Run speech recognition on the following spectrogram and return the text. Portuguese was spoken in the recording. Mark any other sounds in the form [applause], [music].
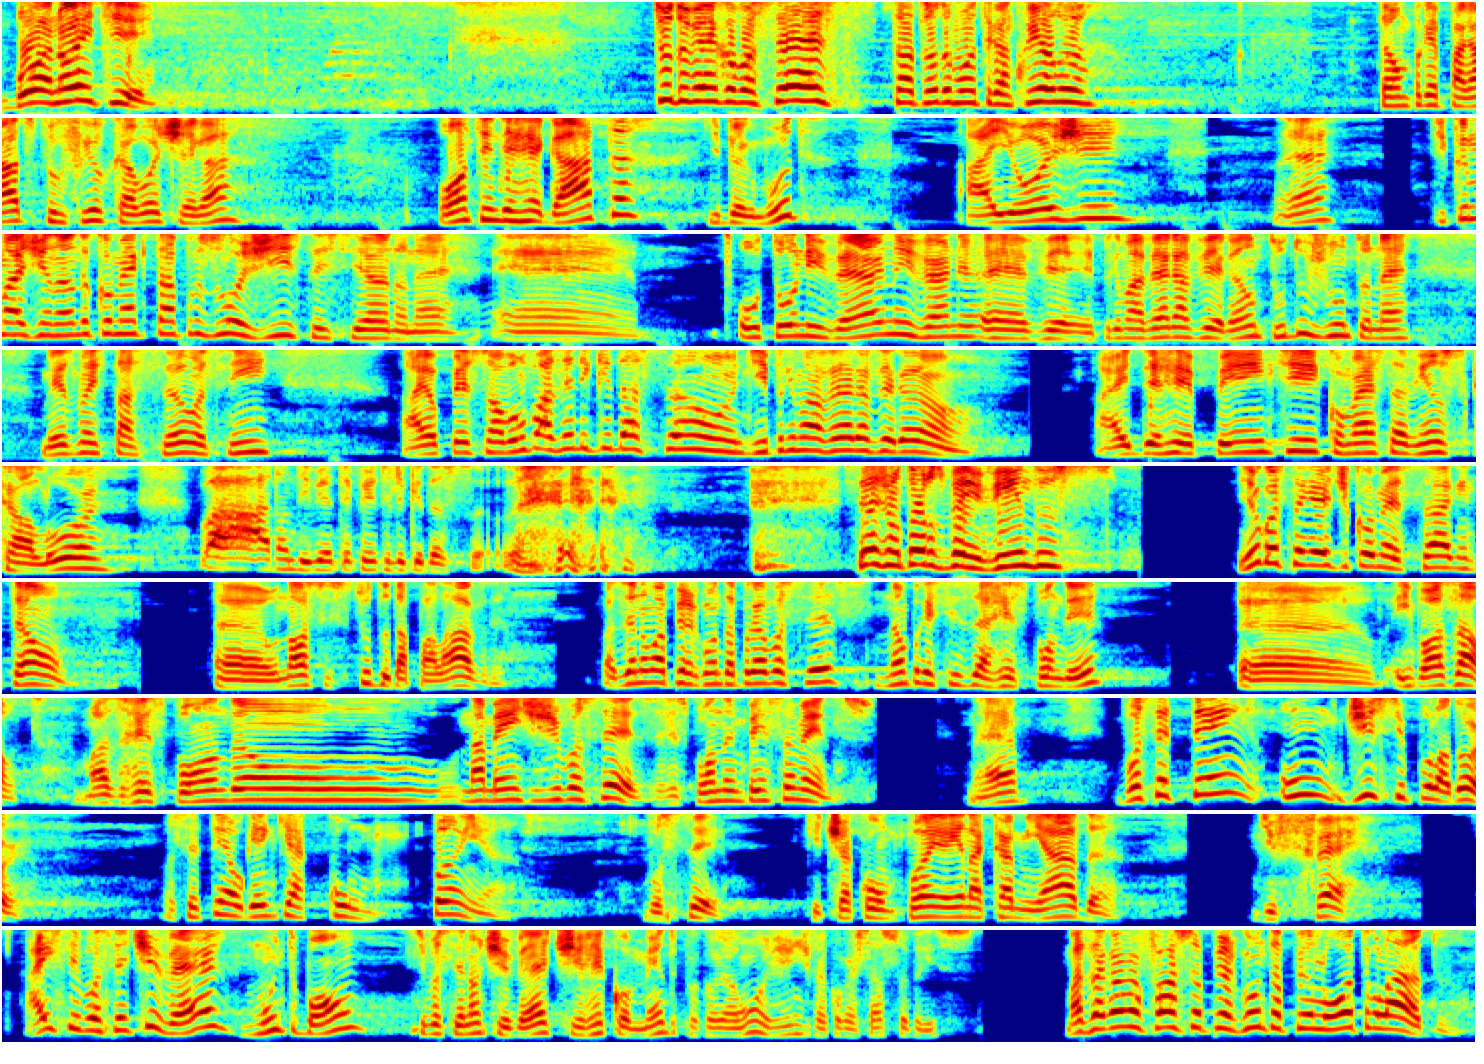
Boa noite. Tudo bem com vocês? Está todo mundo tranquilo? Estão preparados para o frio que acabou de chegar? Ontem de regata, de bermuda. Aí hoje, né? Fico imaginando como é que tá para os lojistas esse ano, né? É, outono, inverno, inverno, é, primavera, verão, tudo junto, né? Mesma estação, assim. Aí o pessoal, vamos fazer liquidação de primavera, verão. Aí de repente começa a vir os calor. Ah, não devia ter feito liquidação. [laughs] Sejam todos bem-vindos. Eu gostaria de começar então uh, o nosso estudo da palavra fazendo uma pergunta para vocês. Não precisa responder uh, em voz alta, mas respondam na mente de vocês, respondam em pensamentos. Né? Você tem um discipulador? Você tem alguém que acompanha você, que te acompanha aí na caminhada de fé. Aí, se você tiver, muito bom. Se você não tiver, te recomendo procurar um, a gente vai conversar sobre isso. Mas agora eu faço a pergunta pelo outro lado.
